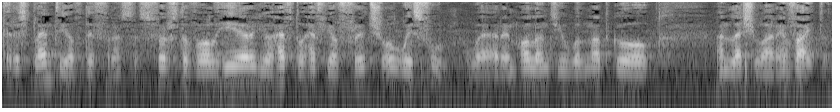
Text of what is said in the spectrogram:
There is plenty of differences. First of all, here you have to have your fridge always full, where in Holland you will not go unless you are invited.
